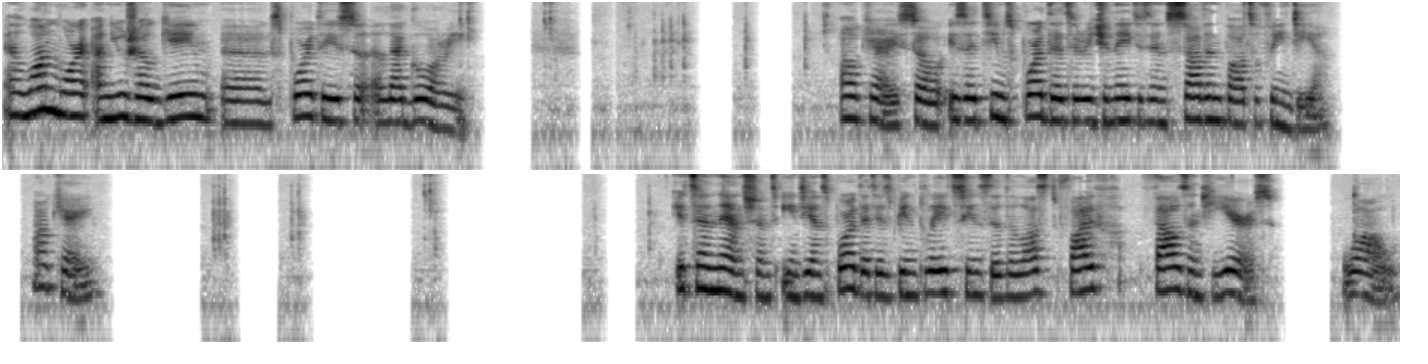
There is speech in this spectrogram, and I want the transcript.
And one more unusual game uh, sport is Lagori. Okay, so is a team sport that originated in southern parts of India. Okay. It's an ancient Indian sport that has been played since the, last 5,000 years. Wow.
